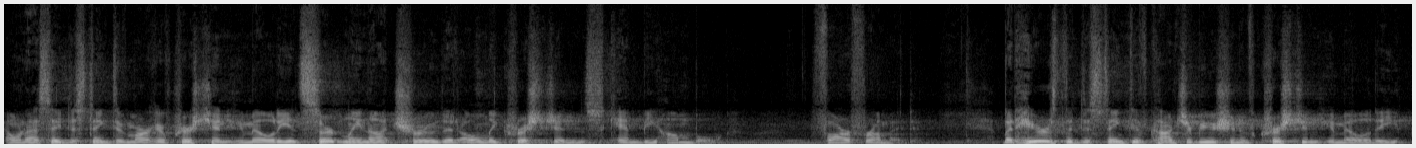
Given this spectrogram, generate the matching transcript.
And when I say distinctive mark of Christian humility, it's certainly not true that only Christians can be humble. Far from it. But here's the distinctive contribution of Christian humility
